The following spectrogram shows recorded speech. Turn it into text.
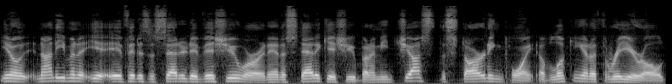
you know, not even if it is a sedative issue or an anesthetic issue, but I mean, just the starting point of looking at a three-year-old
